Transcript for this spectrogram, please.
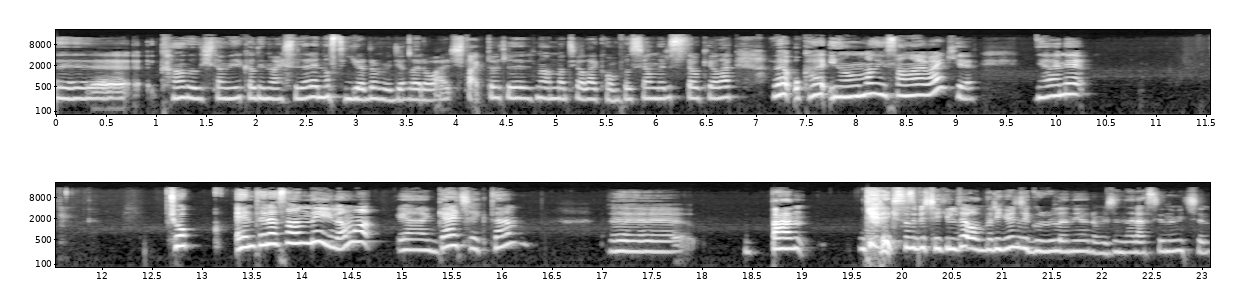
Ee, Kanadalı işte Amerikalı üniversitelere nasıl girdim videoları var. İşte aktivitelerini anlatıyorlar, kompozisyonları size okuyorlar. Ve o kadar inanılmaz insanlar var ki. Yani çok enteresan değil ama yani gerçekten e, ben gereksiz bir şekilde onları görünce gururlanıyorum jenerasyonum için.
